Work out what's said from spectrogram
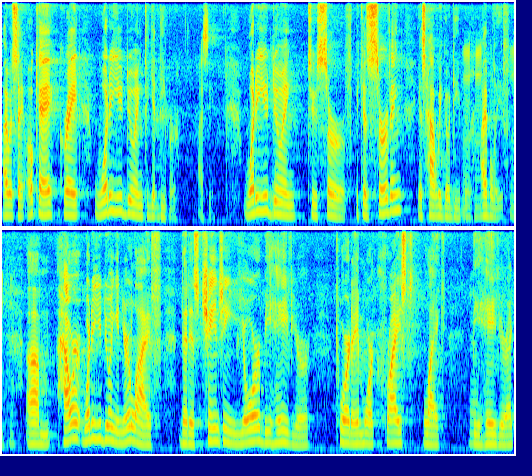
I would say, okay, great. What are you doing to get deeper? I see. What are you doing to serve? Because serving is how we go deeper, I believe. Um, how are, what are you doing in your life that is changing your behavior toward a more Christ like behavior? Like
